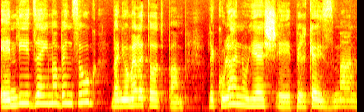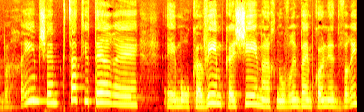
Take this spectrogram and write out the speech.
אין לי את זה עם הבן זוג, ואני אומרת עוד פעם, לכולנו יש אה, פרקי זמן בחיים שהם קצת יותר אה, אה, מורכבים, קשים, אנחנו עוברים בהם כל מיני דברים,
